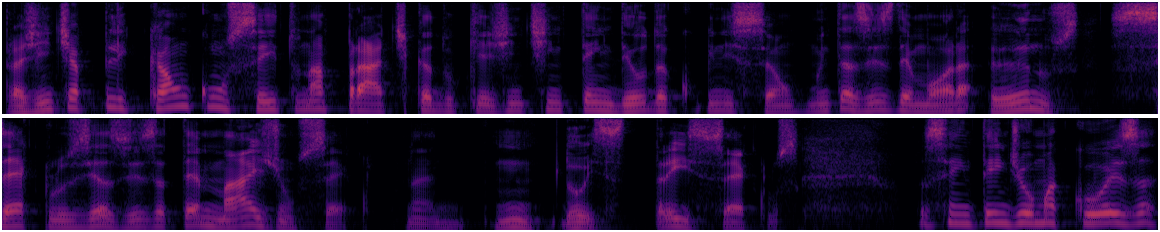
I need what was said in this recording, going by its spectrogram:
para a gente aplicar um conceito na prática do que a gente entendeu da cognição. Muitas vezes demora anos, séculos e às vezes até mais de um século, né? um, dois, três séculos. Você entende uma coisa,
